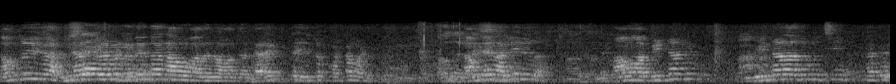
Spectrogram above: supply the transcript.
ನಮ್ದು ಈಗ ಹನ್ನೆರಡು ಕಿಲೋಮೀಟರ್ದಿಂದ ನಾವು ಅದನ್ನ ಒಂದು ಡೈರೆಕ್ಟ್ ಇದಕ್ಕೆ ಕೊಟ್ಟ ಮಾಡಿದ್ವಿ. ನಮ್ದೇನು ಅಲ್ಲಿನಿಲ್ಲ ನಾವು ಆ ಬಿಡ್ನಾಳ್ ಬಿಡ್ನಾಳ ಅದು ಮುಂಚೆ ಸಪ್ಲೈ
